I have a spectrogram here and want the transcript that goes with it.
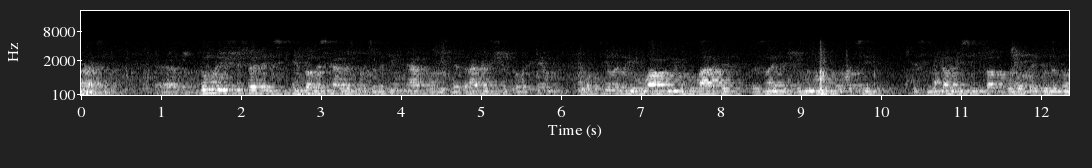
працю. Думаю, що сьогодні ніхто не скаже з працівників театру, і театралів, що колектив обділений увагою влади. Ви знаєте, що в минулому році десь мільйон вісімсот було виділено,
